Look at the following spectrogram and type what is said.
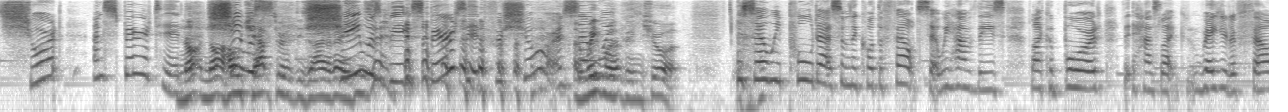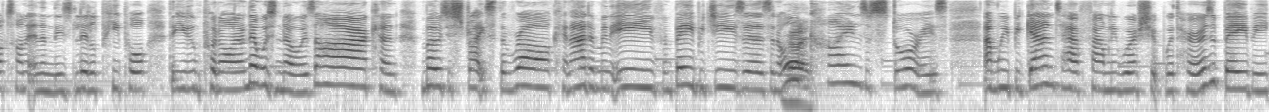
short and spirited. Not- not a She whole was- chapter of Desire of She Ages. was being spirited for sure, and so and we, we, weren't being short. So we pulled out something called the felt set. We have these like a board that has like regular felt on it, and then these little people that you can put on. And there was Noah's Ark, and Moses strikes the rock, and Adam and Eve, and baby Jesus, and all Right. kinds of stories. And we began to have family worship with her as a baby,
